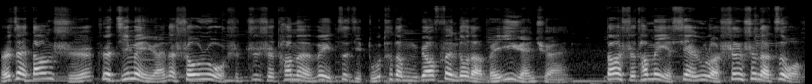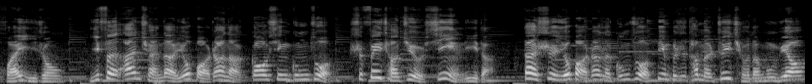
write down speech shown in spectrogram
而在当时，这几美元的收入是支持他们为自己独特的目标奋斗的唯一源泉。当时他们也陷入了深深的自我怀疑中。一份安全的、有保障的高薪工作是非常具有吸引力的，但是有保障的工作并不是他们追求的目标。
